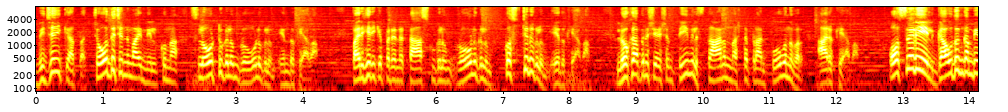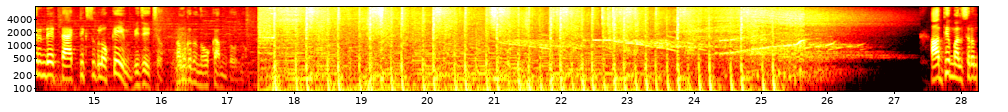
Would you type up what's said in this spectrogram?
വിജയിക്കാത്ത ചോദ്യചിഹ്നമായി നിൽക്കുന്ന സ്ലോട്ടുകളും റോളുകളും എന്തൊക്കെയാവാം? പരിഹരിക്കപ്പെടേണ്ട ടാസ്കുകളും റോളുകളും ക്വസ്റ്റ്യനുകളും ഏതൊക്കെയാവാം? ലോകകപ്പിന് ശേഷം ടീമിൽ സ്ഥാനം നഷ്ടപ്പെടാൻ പോകുന്നവർ ആരൊക്കെയാവാം? ഓസ്ട്രേലിയയിൽ ഗൗതം ഗംഭീറിന്റെ ടാക്ടിക്സുകളൊക്കെയും വിജയിച്ചു. നമുക്കൊന്ന് നോക്കാമെന്ന് തോന്നുന്നു. ആദ്യ മത്സരം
